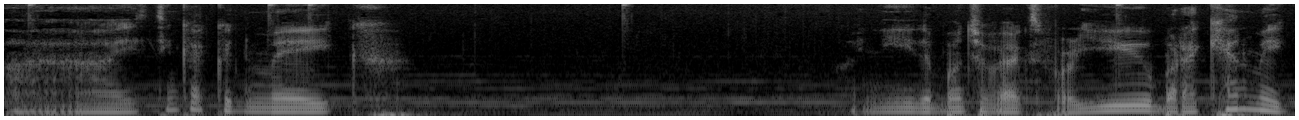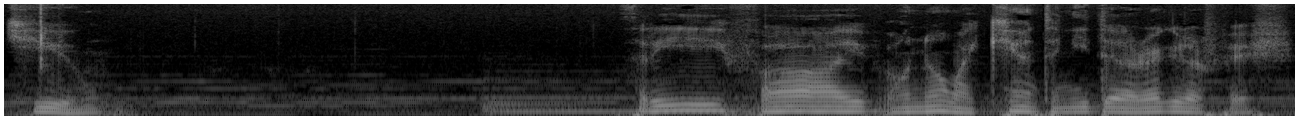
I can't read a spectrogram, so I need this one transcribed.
I think I could make... I need a bunch of eggs for you, but I can make you. Three, five... Oh no, I can't. I need the regular fish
